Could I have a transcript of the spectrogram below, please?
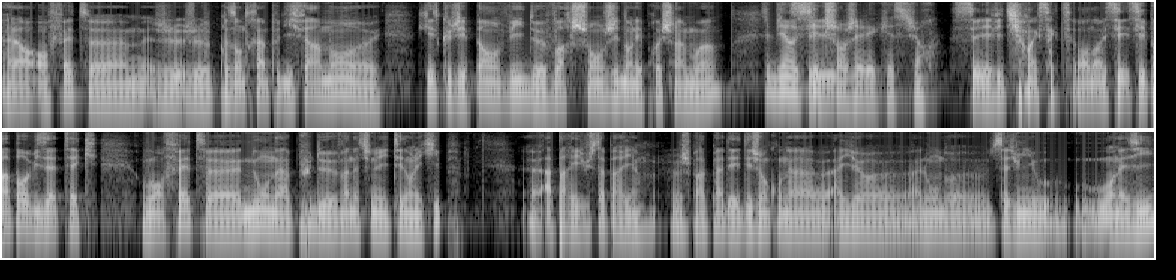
Alors en fait, euh, je, je présenterai un peu différemment. Euh, qu'est-ce que j'ai pas envie de voir changer dans les prochains mois C'est bien aussi de changer les questions. C'est effectivement exactement. C'est par rapport au visa tech où en fait, euh, nous on a plus de 20 nationalités dans l'équipe. à Paris, juste à Paris. Hein. Je parle pas des, des gens qu'on a ailleurs, à Londres, aux États-Unis ou, ou, en Asie.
